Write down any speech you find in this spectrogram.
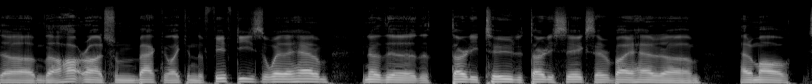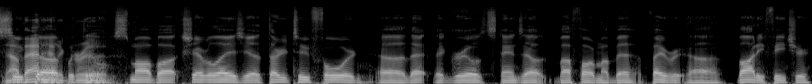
uh, the hot rods from back like in the 50s, the way they had them. You know, the the 32 to 36, everybody had um had them all souped that up with grill. the small box Chevrolets. Yeah, 32 Ford. Uh, that that grill stands out by far my be- favorite uh, body feature.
